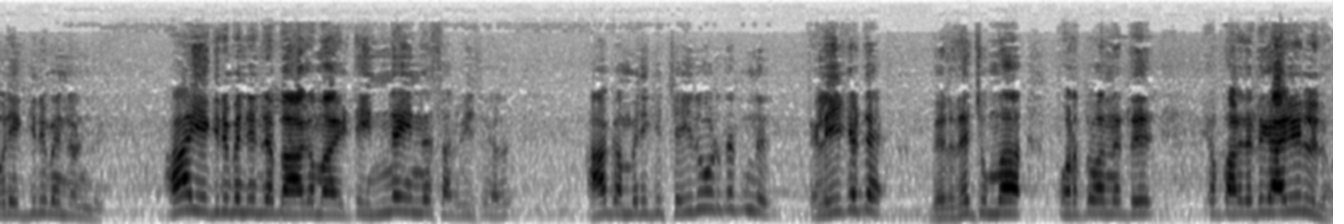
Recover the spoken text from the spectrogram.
ഒരു എഗ്രിമെന്റ് ഉണ്ട്. ആ എഗ്രിമെന്റിന്റെ ഭാഗമായിട്ട് ഇന്ന ഇന്ന സർവീസുകൾ ആ കമ്പനിക്ക് ചെയ്തു കൊടുത്തിട്ടുണ്ട്. തെളിയിക്കട്ടെ. വെറുതെ ചുമ്മാ പുറത്ത് വന്നിട്ട് പറഞ്ഞിട്ട് കാര്യമില്ലല്ലോ.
